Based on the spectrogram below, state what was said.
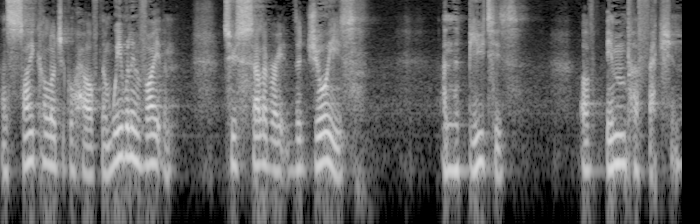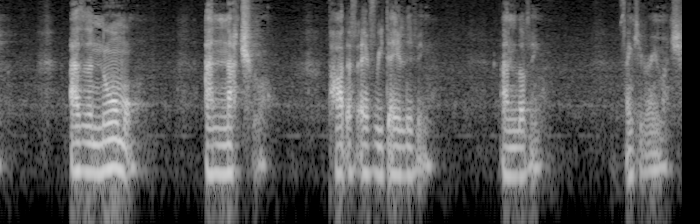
and psychological health, then we will invite them to celebrate the joys and the beauties of imperfection as a normal and natural part of everyday living and loving. Thank you very much.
